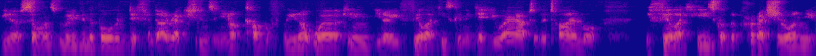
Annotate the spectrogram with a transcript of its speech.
you know someone's moving the ball in different directions, and you're not comfortable, you're not working. You know, you feel like he's going to get you out at the time, or you feel like he's got the pressure on you.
